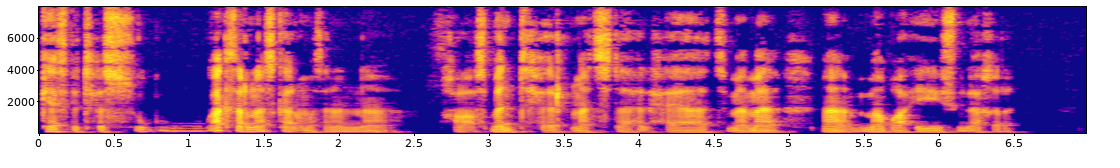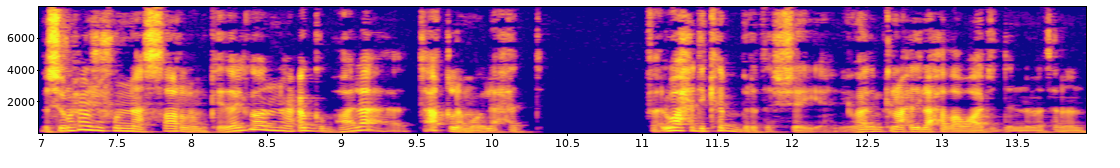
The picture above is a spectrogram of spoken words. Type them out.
كيف بتحس؟ وأكثر الناس قالوا مثلا خلاص بنتحر ما تستاهل الحياة ما ما ما, ما أبغى أعيش من آخره. بس يروحون يشوفون الناس صار لهم كذا يلقون إنه عقبها لا تأقلموا إلى حد. فالواحد يكبر ذا الشيء يعني وهذا يمكن الواحد يلاحظه واجد إنه مثلا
